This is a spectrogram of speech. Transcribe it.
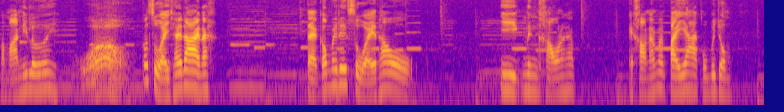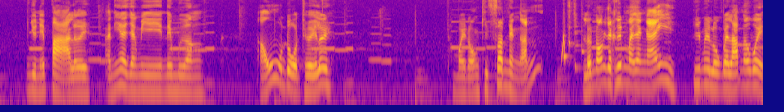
ประมาณนี้เลย Wow. ก็สวยใช้ได้นะ แต่ก็ไม่ได้สวยเท่า อีกหนึ่งเขานะครับไอเขานั้นมันไปยากคุณผู้ชม อยู่ในป่าเลย อันนี้ยยังมีในเมือง เอาโดดเฉยเลยทำไมน้องคิดสั้นอย่างนั้น แล้วน้องจะขึ้นมายังไง พี่ไม่ลงไปรับนะเว้ย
